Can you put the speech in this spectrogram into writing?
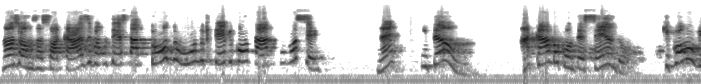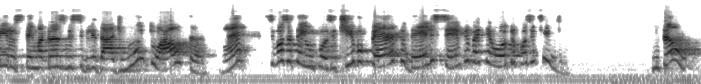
Nós vamos na sua casa e vamos testar todo mundo que teve contato com você, né? Então, acaba acontecendo que como o vírus tem uma transmissibilidade muito alta, né? Se você tem um positivo, perto dele sempre vai ter outro positivo. Então,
